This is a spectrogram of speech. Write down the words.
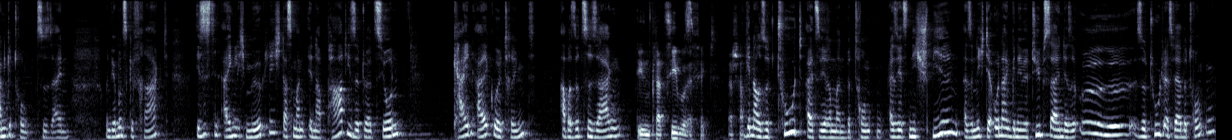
angetrunken zu sein. Und wir haben uns gefragt, ist es denn eigentlich möglich, dass man in einer Partysituation kein Alkohol trinkt, aber sozusagen diesen Placebo-Effekt erschaffen? Genau, so tut, als wäre man betrunken. Also jetzt nicht spielen, also nicht der unangenehme Typ sein, der so, so tut, als wäre er betrunken,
